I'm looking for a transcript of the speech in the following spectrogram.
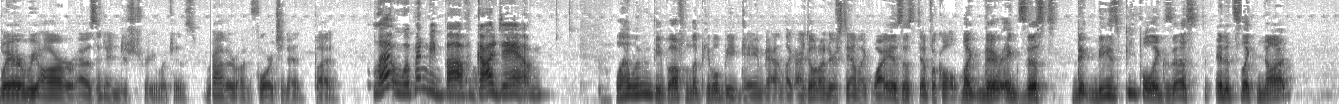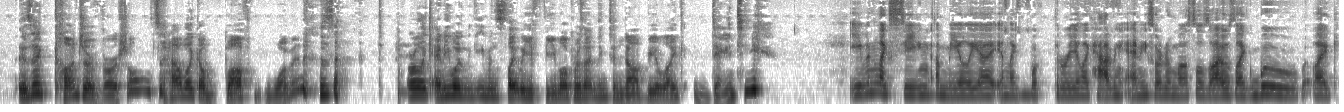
where we are as an industry, which is rather unfortunate. But Let women be buff, No. goddamn. let women be buff and let people be gay, man. Like, I don't understand. Like, why is this difficult? Like, there exists, th- these people exist, and it's like not. Is it controversial to have like a buff woman? Is that, or like anyone even slightly female presenting to not be like dainty? Even like seeing Amelia in like book three, like having any sort of muscles, I was like, woo, like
